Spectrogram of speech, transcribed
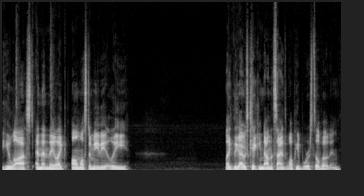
he lost, and then they like almost immediately. Like the guy was kicking down the signs while people were still voting.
